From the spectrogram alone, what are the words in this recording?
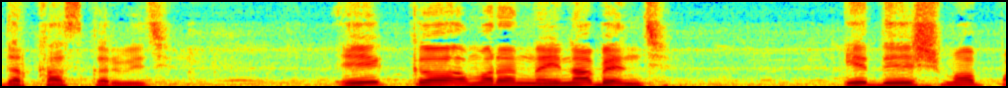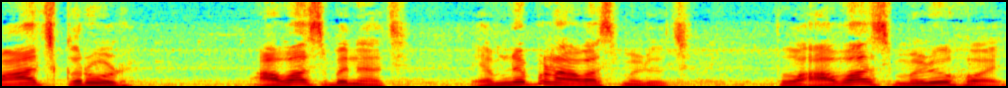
દરખાસ્ત કરવી છે. એક અમારા નૈનાબેન છે. એ દેશમાં પાંચ કરોડ આવાસ બન્યા છે. એમને પણ આવાસ મળ્યો છે. તો આવાસ મળ્યું હોય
